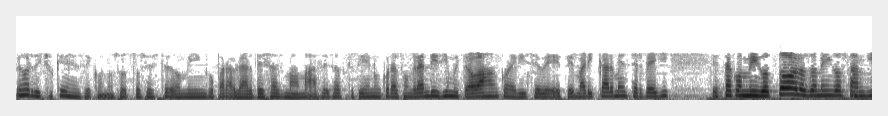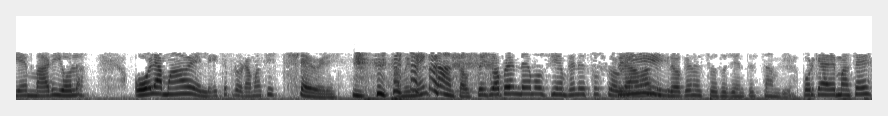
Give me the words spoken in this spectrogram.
mejor dicho, quédense con nosotros este domingo para hablar de esas mamás, esas que tienen un corazón grandísimo y trabajan con el ICBF. Mari Carmen Cervelli está conmigo todos los domingos también. Mari, hola. Hola Mabel, este programa sí es chévere. A mí me encanta. Usted y yo aprendemos siempre en estos programas y creo que nuestros oyentes también. Porque además es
